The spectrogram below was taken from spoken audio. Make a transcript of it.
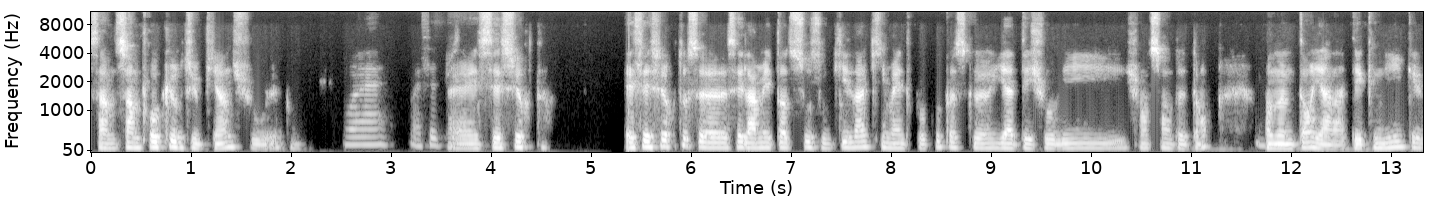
ça, me- ça me procure du bien de jouer. quoi. Ouais, ouais, c'est Et c'est surtout, et c'est surtout ce- c'est la méthode Suzuki là qui m'aide beaucoup parce qu'il y a des jolies chansons dedans. En Mhm. même temps, il y a la technique et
